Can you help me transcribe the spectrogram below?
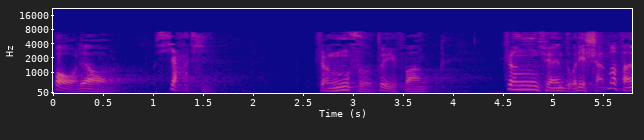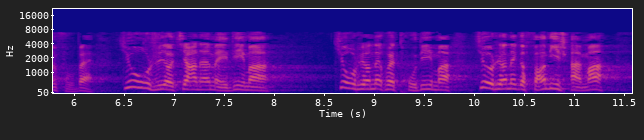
爆料下体，整死对方，争权夺利，什么反腐败，就是要迦南美地吗？就是要那块土地吗？就是要那个房地产吗？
